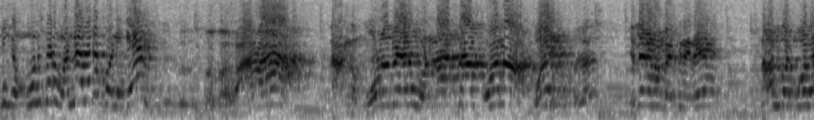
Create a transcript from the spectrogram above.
நாங்க மூணு பேரும் ஒன்னா தானே போனீங்க? வ- வ- வாமா நாங்க மூணு பேரும் ஒன்னா தான் போனோம். என்ன நான் பேசுறீங்க நால்வர் போல?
